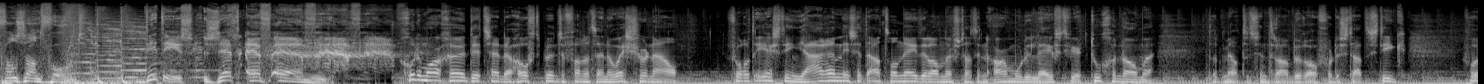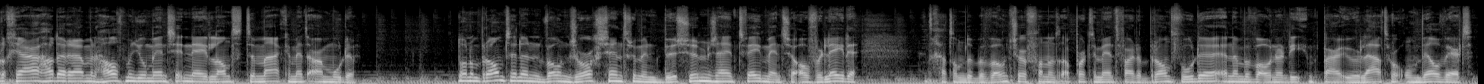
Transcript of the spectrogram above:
van Zandvoort. Dit is ZFM. Goedemorgen, dit zijn de hoofdpunten van het NOS-journaal. Voor het eerst in jaren is het aantal Nederlanders dat in armoede leeft weer toegenomen. Dat meldt het Centraal Bureau voor de Statistiek. Vorig jaar hadden ruim een half miljoen mensen in Nederland te maken met armoede. Door een brand in een woonzorgcentrum in Bussum zijn twee mensen overleden. Het gaat om de bewoonster van het appartement waar de brand woedde... en een bewoner die een paar uur later onwel werd.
